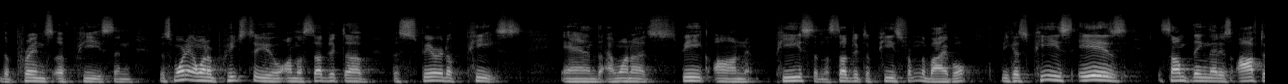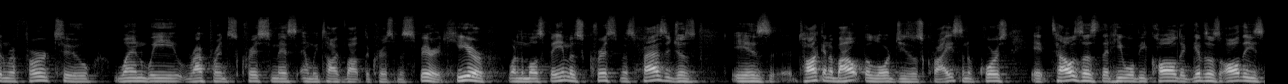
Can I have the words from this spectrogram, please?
The Prince of Peace. And this morning I want to preach to you on the subject of the Spirit of Peace. And I want to speak on peace and the subject of peace from the Bible because peace is something that is often referred to when we reference Christmas and we talk about the Christmas spirit. Here, one of the most famous Christmas passages is talking about the Lord Jesus Christ. And of course, it tells us that he will be called, it gives us all these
